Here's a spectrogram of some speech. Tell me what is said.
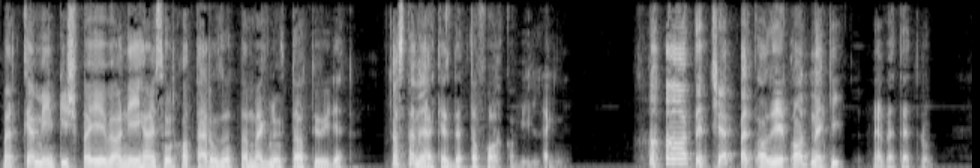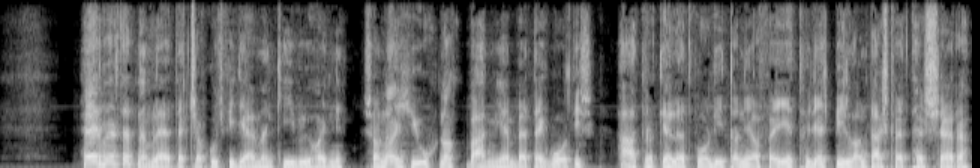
mert kemény kis fejével néhányszor határozottan meglökte a tőgyet. Aztán elkezdett a farka billegni. Ha, te cseppet azért ad neki, nevetett Rob. Herbertet nem lehetett csak úgy figyelmen kívül hagyni, s a nagy juhnak, bármilyen beteg volt is, hátra kellett fordítani a fejét, hogy egy pillantást vethessen rá.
